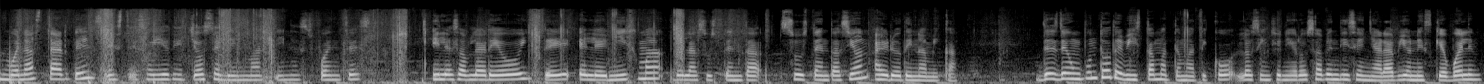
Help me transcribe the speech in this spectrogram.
Buenas tardes, este, soy Edith Jocelyn Martínez Fuentes y les hablaré hoy de el enigma de la sustentación aerodinámica. Desde un punto de vista matemático, los ingenieros saben diseñar aviones que vuelen,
